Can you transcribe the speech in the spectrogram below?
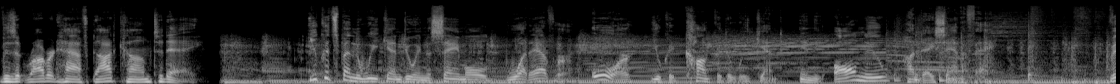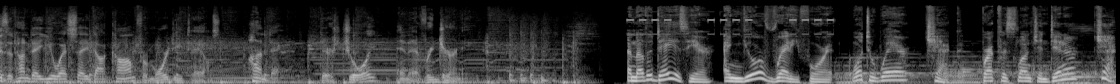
Visit RobertHalf.com today. You could spend the weekend doing the same old whatever, or you could conquer the weekend in the all-new Hyundai Santa Fe. Visit HyundaiUSA.com for more details. Hyundai, there's joy in every journey. Another day is here, and you're ready for it. What to wear? Check. Breakfast, lunch, and dinner? Check.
